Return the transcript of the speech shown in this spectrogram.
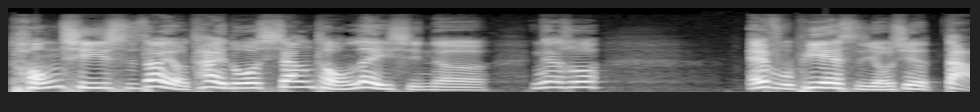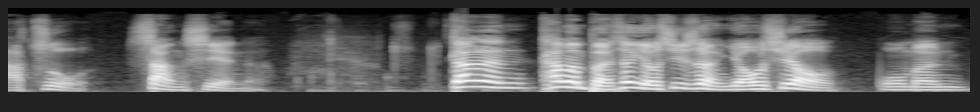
同期实在有太多相同类型的，应该说 FPS 游戏的大作上线了。当然，他们本身游戏是很优秀，我们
